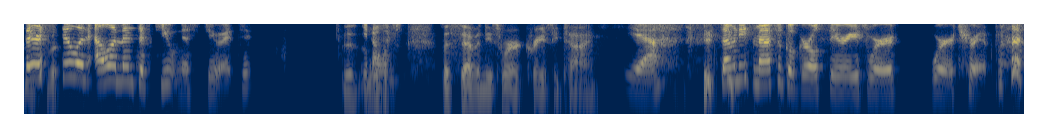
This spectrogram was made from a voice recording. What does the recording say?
there's still an element of cuteness to it The, You know, well, the, the 70s were a crazy time. Yeah. 70s magical girl series were were a trip.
